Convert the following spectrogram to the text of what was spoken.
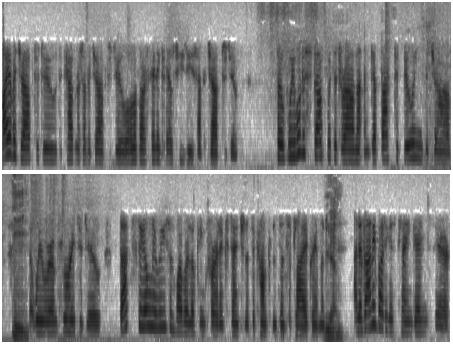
I have a job to do, the Cabinet have a job to do, all of our Fine Gael TDs have a job to do. So if we want to stop with the drama and get back to doing the job mm. that we were employed to do, That's the only reason why we're looking for an extension of the confidence and supply agreement. Yeah. And if anybody is playing games here,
